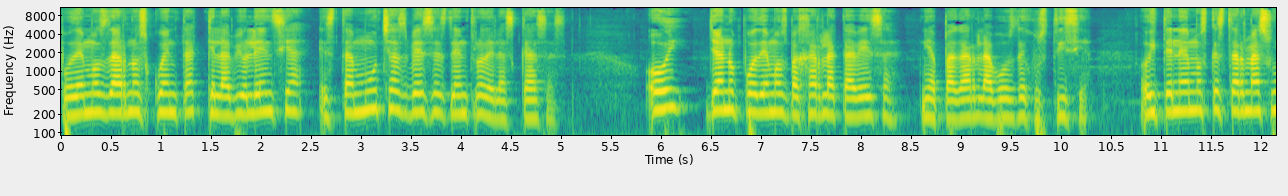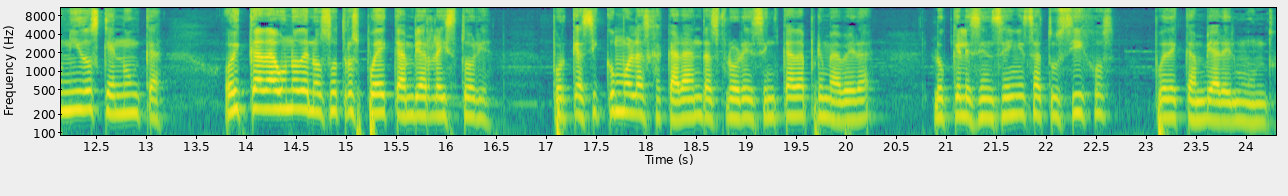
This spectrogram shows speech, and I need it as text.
podemos darnos cuenta que la violencia está muchas veces dentro de las casas. Hoy ya no podemos bajar la cabeza ni apagar la voz de justicia. Hoy tenemos que estar más unidos que nunca. Hoy cada uno de nosotros puede cambiar la historia, porque así como las jacarandas florecen cada primavera, lo que les enseñes a tus hijos puede cambiar el mundo.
